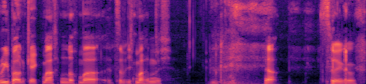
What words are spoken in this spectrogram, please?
Rebound-Gag machen, nochmal. Ich mache ihn nicht. Okay. Ja. Entschuldigung.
